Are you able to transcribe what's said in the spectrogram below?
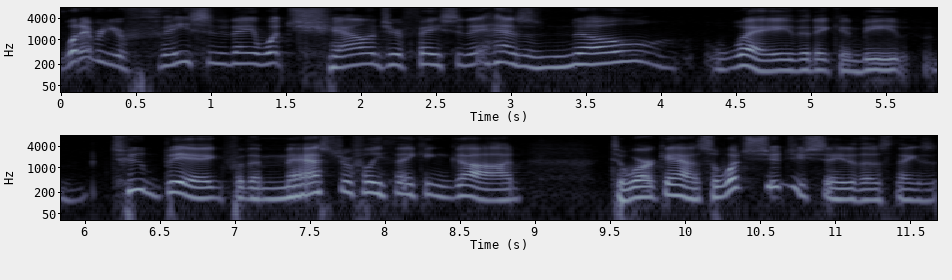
whatever you're facing today, what challenge you're facing, it has no way that it can be too big for the masterfully thinking God to work out. So, what should you say to those things?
